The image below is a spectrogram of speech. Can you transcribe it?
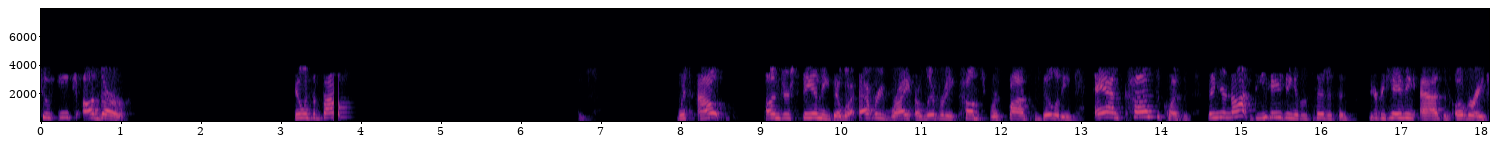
to each other. It was about without understanding that where every right or liberty comes responsibility and consequences, then you're not behaving as a citizen. You're behaving as an overage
